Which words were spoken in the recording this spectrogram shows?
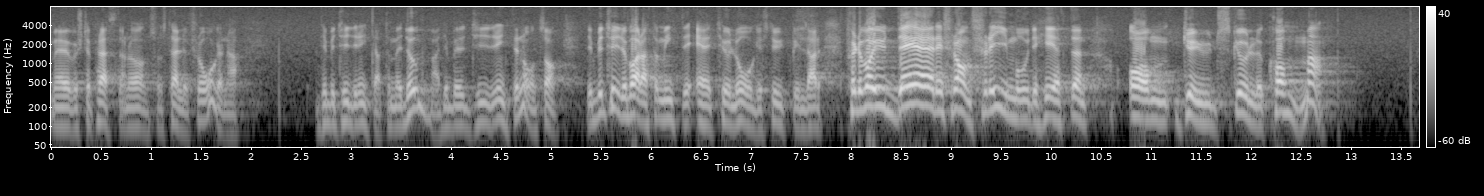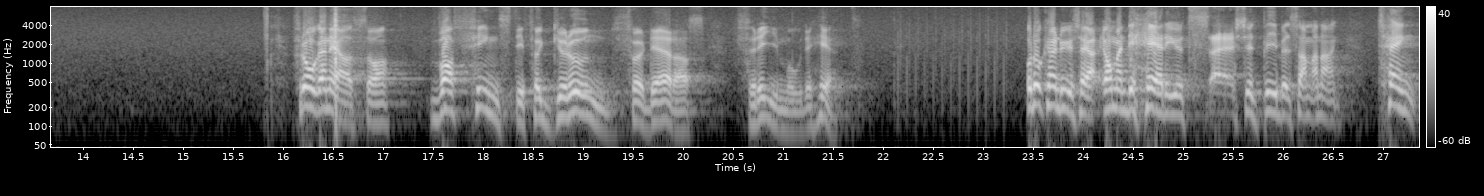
med översteprästen och de som ställer frågorna. Det betyder inte att de är dumma, det betyder inte något sånt. Det betyder bara att de inte är teologiskt utbildade. För det var ju därifrån frimodigheten om Gud skulle komma. Frågan är alltså, vad finns det för grund för deras frimodighet? Och då kan du ju säga, ja men det här är ju ett särskilt bibelsammanhang. Tänk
